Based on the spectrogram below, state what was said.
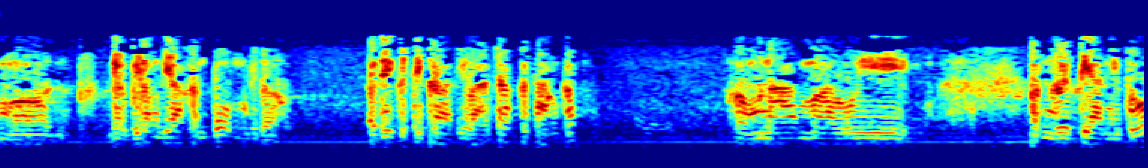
eh, dia bilang dia akan bom gitu. Jadi ketika dilacak, ketangkap, melalui penelitian itu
